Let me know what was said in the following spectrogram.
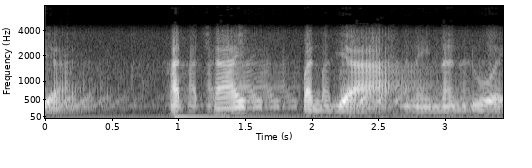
อย่าง หัดใช้ปัญญาในนั้นด้วย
